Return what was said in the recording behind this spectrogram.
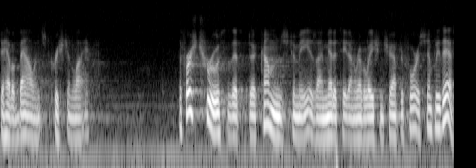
to have a balanced Christian life. The first truth that uh, comes to me as I meditate on Revelation chapter 4 is simply this.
